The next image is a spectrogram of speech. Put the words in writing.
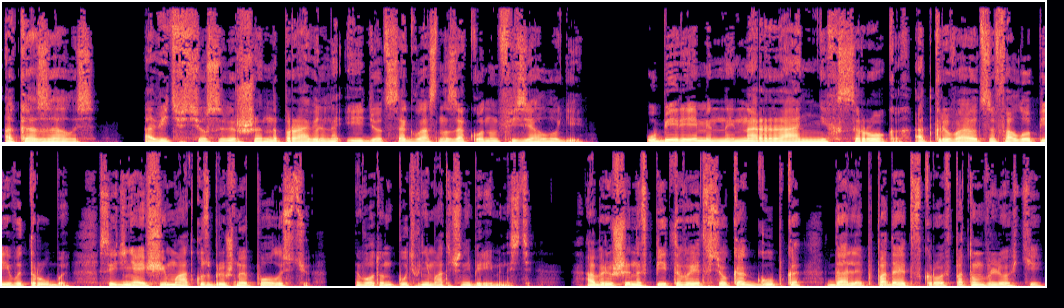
Оказалось, а ведь все совершенно правильно и идет согласно законам физиологии. У беременной на ранних сроках открываются фаллопиевы трубы, соединяющие матку с брюшной полостью. Вот он путь внематочной беременности. А брюшина впитывает все как губка, далее попадает в кровь, потом в легкие,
